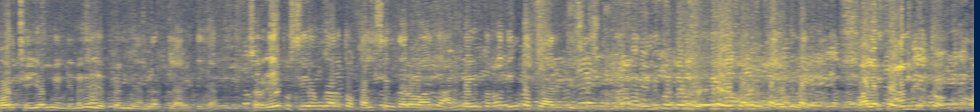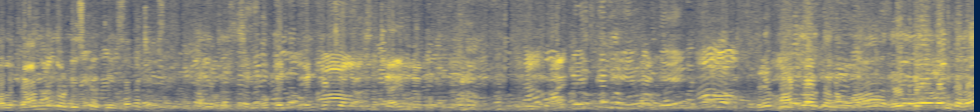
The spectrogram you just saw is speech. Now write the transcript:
ఎవరు చేయరు నేను నిన్ననే చెప్పాను మీ అందరు క్లారిటీగా సో రేపు సీఎం గారితో కలిసిన తర్వాత అన్ని అయిన తర్వాత ఇంకా క్లారిటీస్ వాళ్ళ ఫ్యామిలీతో వాళ్ళ ఫ్యామిలీతో డిస్కస్ చేశాక చేస్తాను. రేపు మాట్లాడతానమ్మా. రేపు చెప్తాం కదా.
